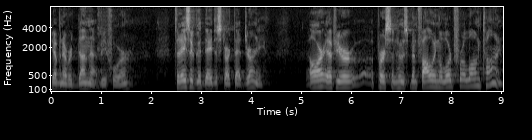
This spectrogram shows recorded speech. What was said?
you haven't ever done that before. Today's a good day to start that journey. Or if you're a person who's been following the Lord for a long time,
